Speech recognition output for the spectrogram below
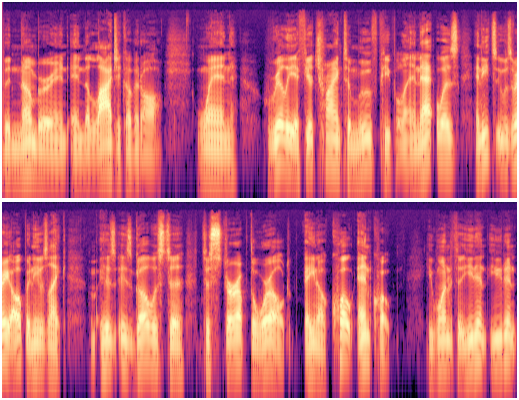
the number and, and the logic of it all when really if you're trying to move people and that was and he, he was very open. He was like his his goal was to to stir up the world you know quote end quote. He wanted to he didn't he didn't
